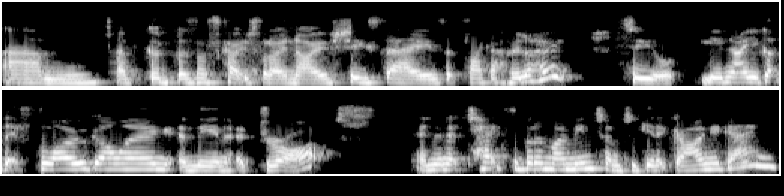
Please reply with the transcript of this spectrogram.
Um, a good business coach that I know, she says it's like a hula hoop. So you you know you've got that flow going, and then it drops, and then it takes a bit of momentum to get it going again.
